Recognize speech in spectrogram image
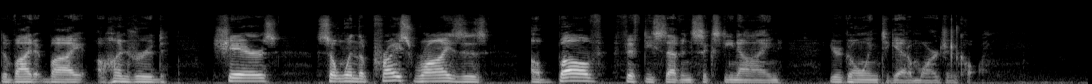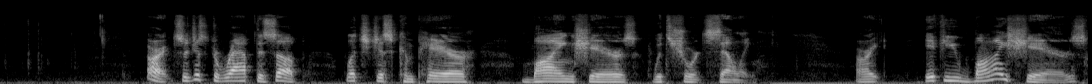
divided by 100 shares. So when the price rises above 57.69, you're going to get a margin call. All right, so just to wrap this up, let's just compare buying shares with short selling. All right, if you buy shares,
